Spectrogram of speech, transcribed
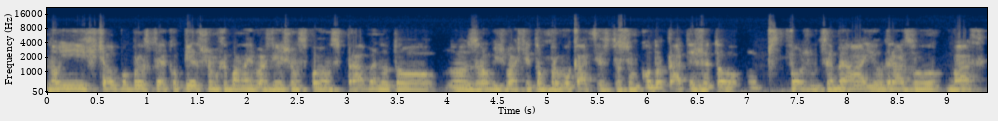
No i chciał po prostu jako pierwszą, chyba najważniejszą swoją sprawę, no to e, zrobić właśnie tą prowokację w stosunku do taty, że to stworzył CBA i od razu bach,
